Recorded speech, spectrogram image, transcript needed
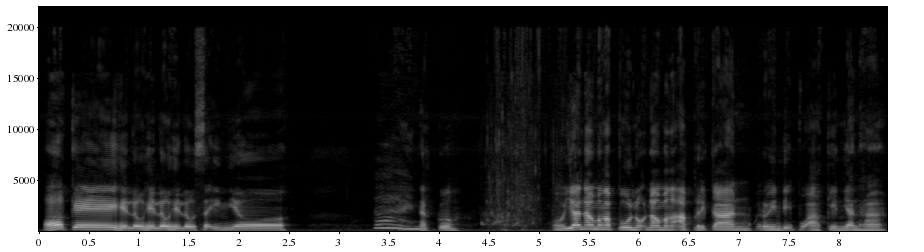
Okay, hello, hello, hello sa inyo. Ay, nako. Oh, yan ang mga puno ng mga African. Pero hindi po akin yan ha.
